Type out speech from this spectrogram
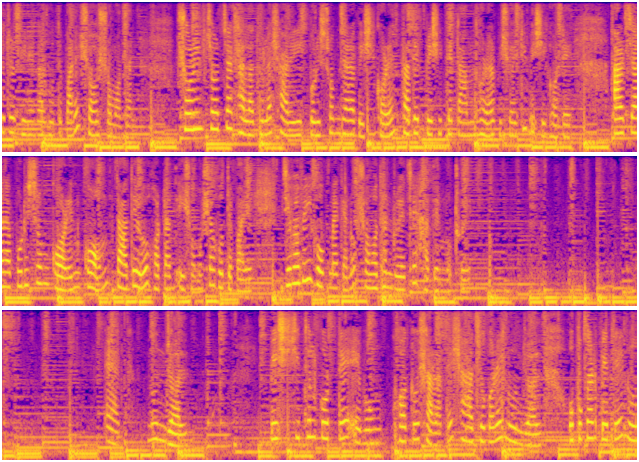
সিডার ভিনেগার হতে পারে সহজ সমাধান। শরীর চর্চা খেলাধুলা, শারীরিক পরিশ্রম যারা বেশি করেন, তাদের পেশিতে টান ধরার বিষয়টি বেশি ঘটে। আর যারা পরিশ্রম করেন কম, তাদেরও হঠাৎ এই সমস্যা হতে পারে। যেভাবেই হোক না কেন, সমাধান রয়েছে হাতের মুঠোয়। নুন জল। পেশি শীতল করতে এবং ক্ষত সারাতে সাহায্য করে নুন জল। উপকার পেতে নুন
